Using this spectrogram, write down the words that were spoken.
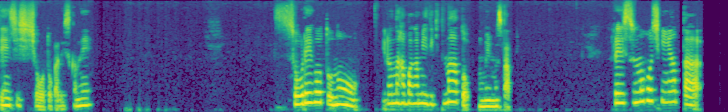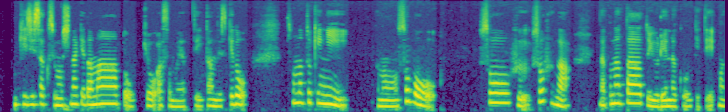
電子書とかですかね。それごとのいろんな幅が見えてきたなと思いました。それでその方式に合った記事作成もしなきゃだなと今日朝もやっていたんですけど、そんな時に、あの、祖母、祖父、祖父が亡くなったという連絡を受けて、まあ、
